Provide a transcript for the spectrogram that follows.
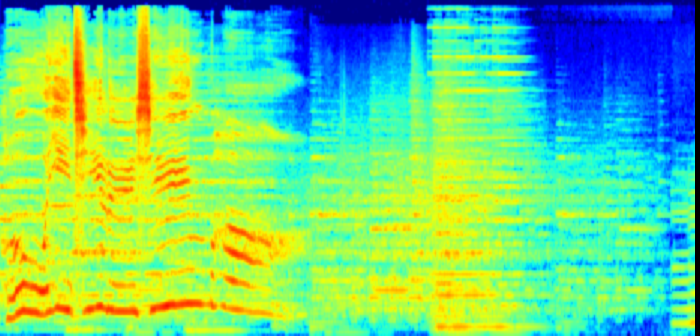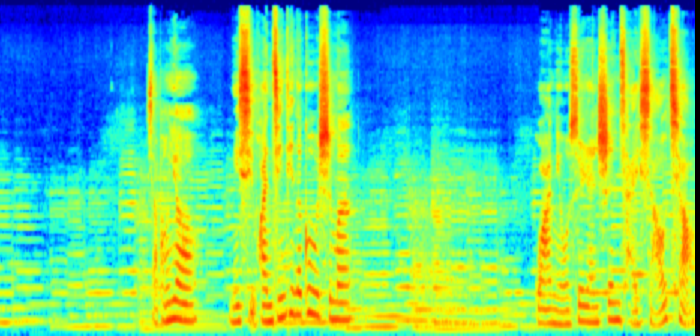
和我一起旅行吧。”小朋友，你喜欢今天的故事吗？瓜牛虽然身材小巧，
